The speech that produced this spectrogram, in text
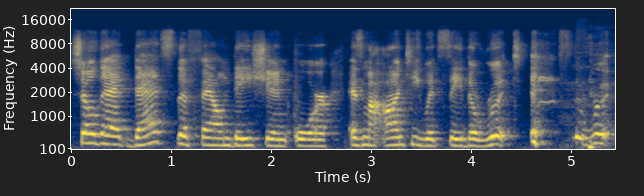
so that that's the foundation or as my auntie would say the root the root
